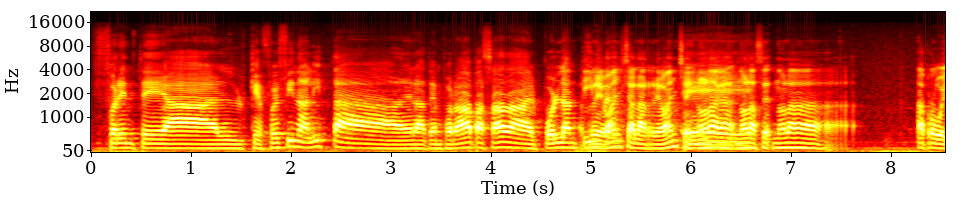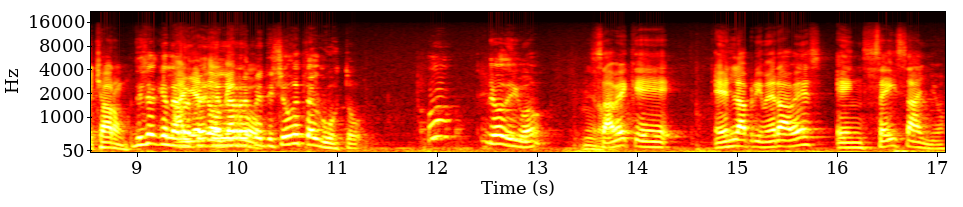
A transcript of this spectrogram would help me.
frente al que fue finalista de la temporada pasada, el Portland Timbers. Revancha, la revancha y no la, Eh, no la, no la aprovecharon. Dicen que en la, en repetición está el gusto. Mm, Yo digo, ¿no? Sabe que es la primera vez en seis años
